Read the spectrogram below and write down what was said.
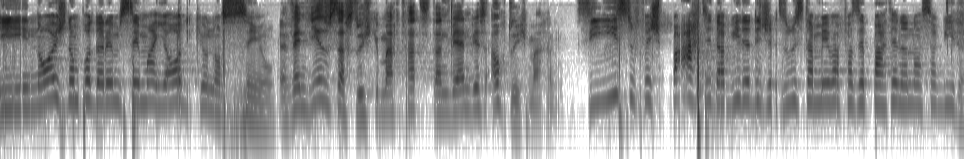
E nós não poderemos ser maior do que o nosso Senhor. Wenn Jesus das durchgemacht hat, dann werden wir es auch durchmachen. Se isso fez parte da vida de Jesus, também vai fazer parte da nossa vida.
